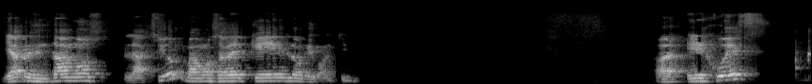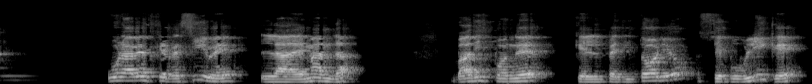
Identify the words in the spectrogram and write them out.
ya presentamos la acción, vamos a ver qué es lo que continúa. Ahora, el juez, una vez que recibe la demanda, va a disponer que el petitorio se publique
